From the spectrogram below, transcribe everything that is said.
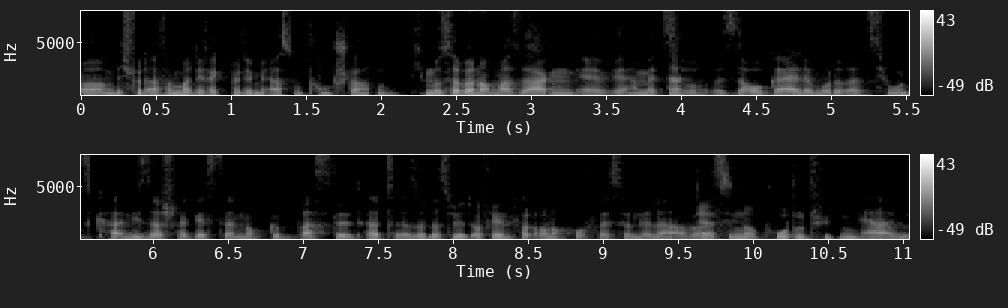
Ähm, ich würde einfach mal direkt mit dem ersten Punkt starten. Ich muss aber noch mal sagen, äh, wir haben jetzt so saugeile Moderationskarten, die Sascha gestern noch gebastelt hat. Also das wird auf jeden Fall auch noch professioneller. Aber ja, es sind noch Prototypen. Ja, also,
